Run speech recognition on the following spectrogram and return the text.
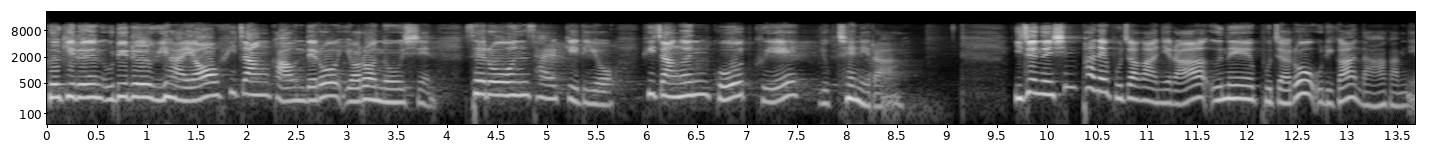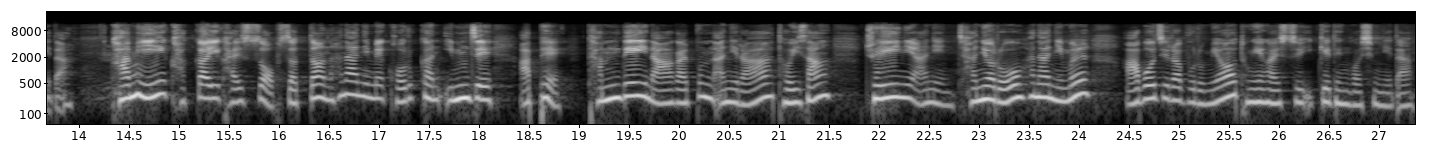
그 길은 우리를 위하여 휘장 가운데로 열어놓으신 새로운 살 길이요. 휘장은 곧 그의 육체니라. 이제는 심판의 보좌가 아니라 은혜의 보좌로 우리가 나아갑니다. 감히 가까이 갈 수 없었던 하나님의 거룩한 임재 앞에 담대히 나아갈 뿐 아니라 더 이상 죄인이 아닌 자녀로 하나님을 아버지라 부르며 동행할 수 있게 된 것입니다.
